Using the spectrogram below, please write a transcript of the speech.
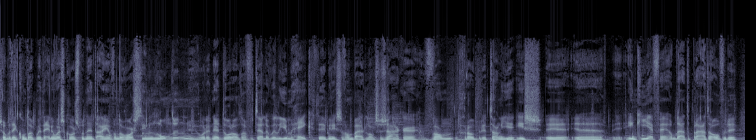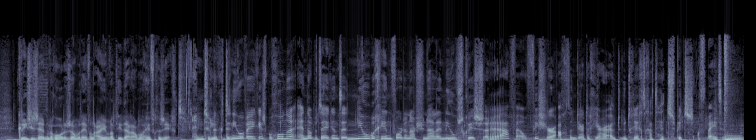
Zometeen contact met NOS-correspondent Arjen van der Horst in Londen. U hoorde het net door al te vertellen. William Hague, de minister van Buitenlandse Zaken van Groot-Brittannië... is uh, uh, in Kiev hè, om daar te praten over de crisis. En we horen zometeen van Arjen wat hij daar allemaal heeft gezegd. En natuurlijk, de nieuwe week is begonnen. En dat betekent een nieuw begin voor de Nationale Nieuwsquiz. Rafael Fischer, 38 jaar uit Utrecht, gaat het spits afbijten.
